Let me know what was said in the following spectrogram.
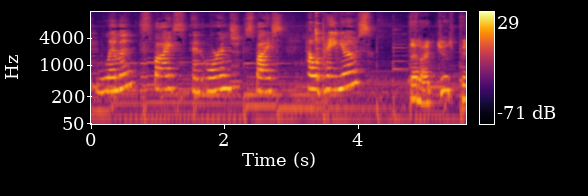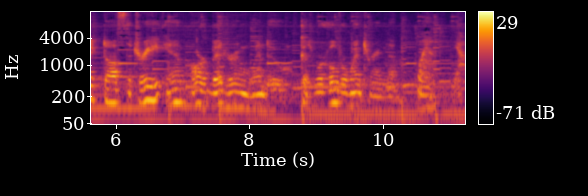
lemon spice and orange spice jalapenos. That I just picked off the tree in our bedroom window because we're overwintering them. Plant, yeah.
